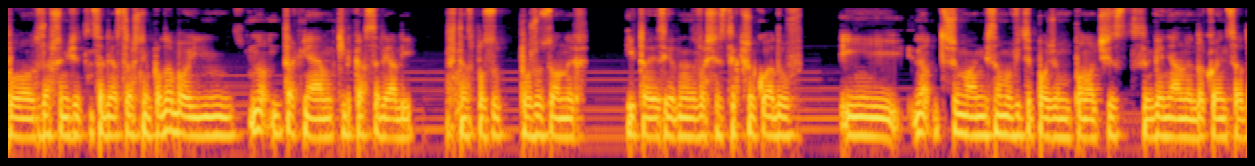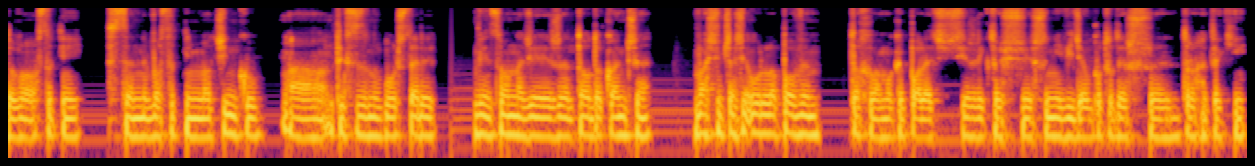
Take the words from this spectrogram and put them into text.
bo zawsze mi się ten serial strasznie podobał i no tak miałem kilka seriali w ten sposób porzuconych i to jest jeden właśnie z tych przykładów i no, trzyma niesamowity poziom, ponoć jest genialny do końca, do ostatniej sceny w ostatnim odcinku, a tych sezonów było cztery, więc mam nadzieję, że to dokończę właśnie w czasie urlopowym. To chyba mogę polecić, jeżeli ktoś jeszcze nie widział, bo to też y, trochę taki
